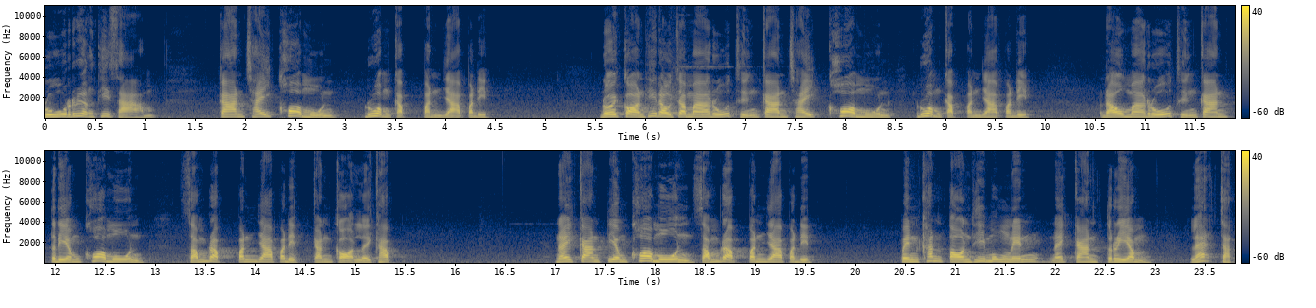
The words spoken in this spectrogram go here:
รู้เรื่องที่ 3 การใช้ข้อมูลร่วมกับปัญญาประดิษฐ์ โดยก่อนที่เราจะมารู้ถึงการใช้ข้อมูลร่วมกับปัญญาประดิษฐ์ เรามารู้ถึงการเตรียมข้อมูลสำหรับปัญญาประดิษฐ์กันก่อนเลยครับ ในการเตรียมข้อมูลสำหรับปัญญาประดิษฐ์ เป็นขั้นตอนที่มุ่งเน้นในการเตรียมและจัด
